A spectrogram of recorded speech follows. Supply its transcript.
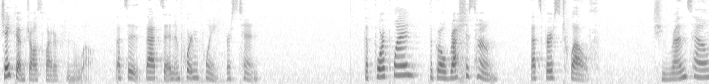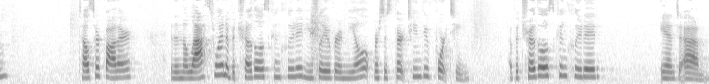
Jacob draws water from the well. That's, a, that's an important point. Verse 10. The fourth one, the girl rushes home. That's verse 12. She runs home, tells her father, and then the last one, a betrothal is concluded, usually over a meal, verses 13 through 14. A betrothal is concluded, and, um,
